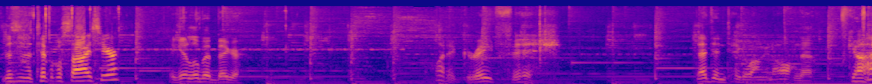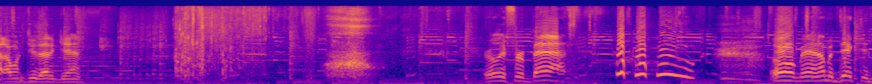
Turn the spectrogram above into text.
This is a typical size here. They get a little bit bigger. What a great fish. That didn't take long at all. No. God, I want to do that again. Early for a bath. oh man, I'm addicted.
